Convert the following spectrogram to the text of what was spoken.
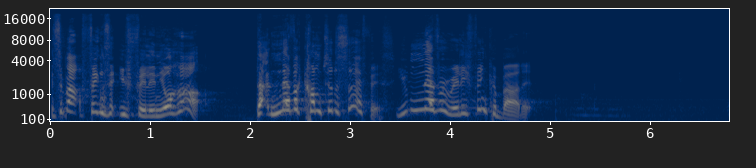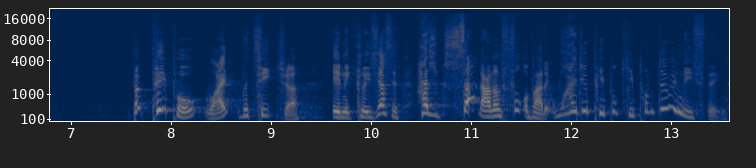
It's about things that you feel in your heart that never come to the surface. You never really think about it. But people, like the teacher in Ecclesiastes, has sat down and thought about it. Why do people keep on doing these things?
